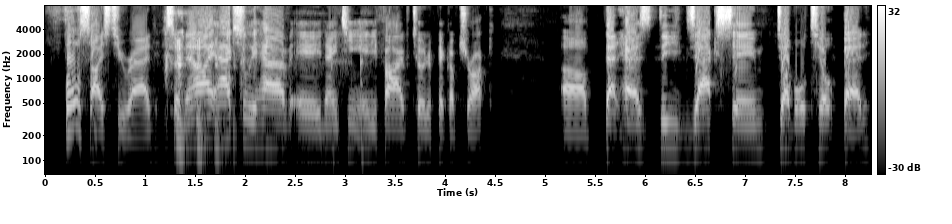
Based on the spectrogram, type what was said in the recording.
full size two rad. So now I actually have a 1985 Toyota pickup truck uh, that has the exact same double tilt bed.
